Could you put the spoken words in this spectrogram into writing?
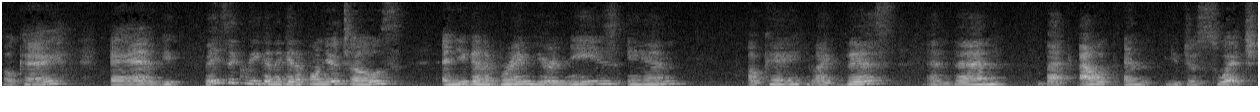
okay? And you're basically gonna get up on your toes and you're gonna bring your knees in okay like this and then back out and you just switch.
